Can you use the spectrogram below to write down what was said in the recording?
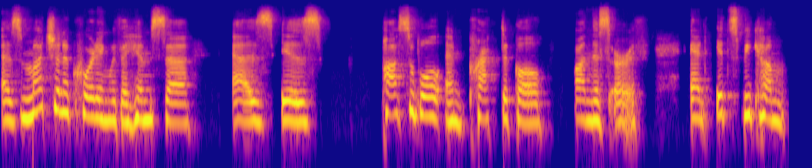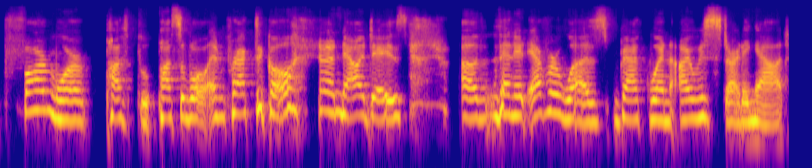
as much in according with ahimsa as is possible and practical on this earth and it's become far more pos- possible and practical nowadays uh, than it ever was back when I was starting out.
